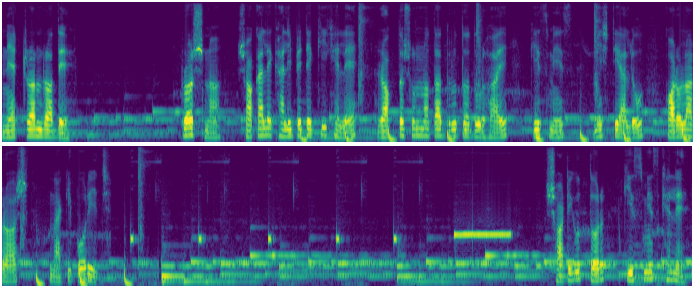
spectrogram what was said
নেট্রন হ্রদে। প্রশ্ন সকালে খালি পেটে কি খেলে? রক্তশূন্যতা দ্রুত দূর হয় কিশমিশ মিষ্টি আলু, করলা রস নাকি পরিচ? সঠিক উত্তর কিশমিশ খেলে।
